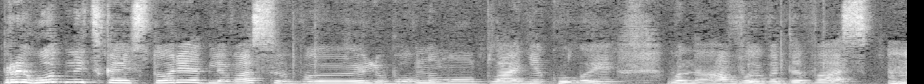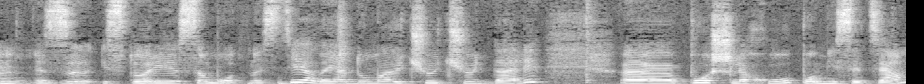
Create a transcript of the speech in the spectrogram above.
пригодницька історія для вас в любовному плані, коли вона виведе вас з історії самотності. Але я думаю, чуть-чуть далі е, по шляху, по місяцям,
